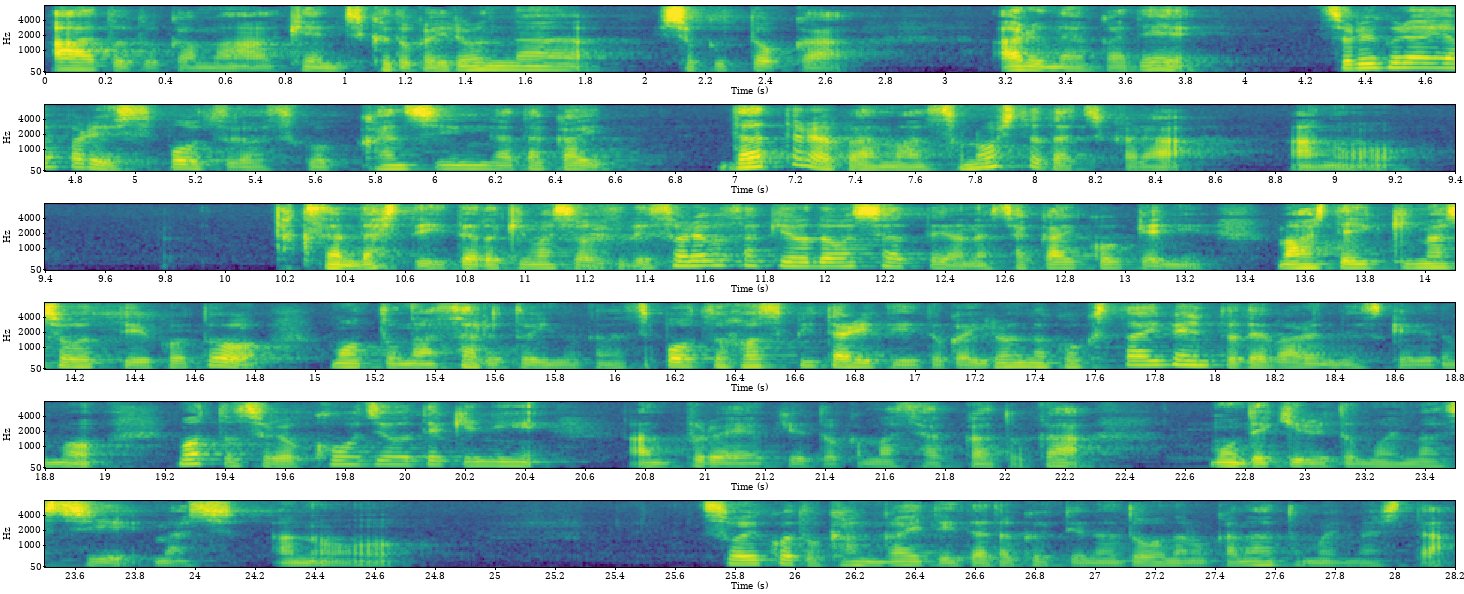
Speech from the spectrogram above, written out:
アートとかまあ、建築とかいろんな職とかある中で、それぐらいやっぱりスポーツがすごく関心が高い。だったらば、まあ、その人たちから、あの、たくさん出していただきましょうで、それを先ほどおっしゃったような社会貢献に回していきましょうっていうことをもっとなさるといいのかな。スポーツホスピタリティとかいろんな国際イベントではあるんですけれども、もっとそれを恒常的に、あの、プロ野球とか、まあ、サッカーとかもできると思いますし、まあ、あの、そういうことを考えていただくっていうのはどうなのかなと思いました。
